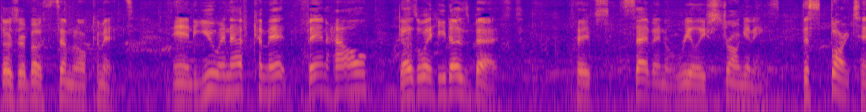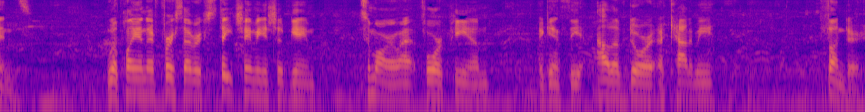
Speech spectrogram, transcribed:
Those are both Seminole commits. And UNF commit Finn Howell does what he does best pitched seven really strong innings. The Spartans will play in their first ever state championship game tomorrow at 4 p.m. against the Out of Door Academy Thunder.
